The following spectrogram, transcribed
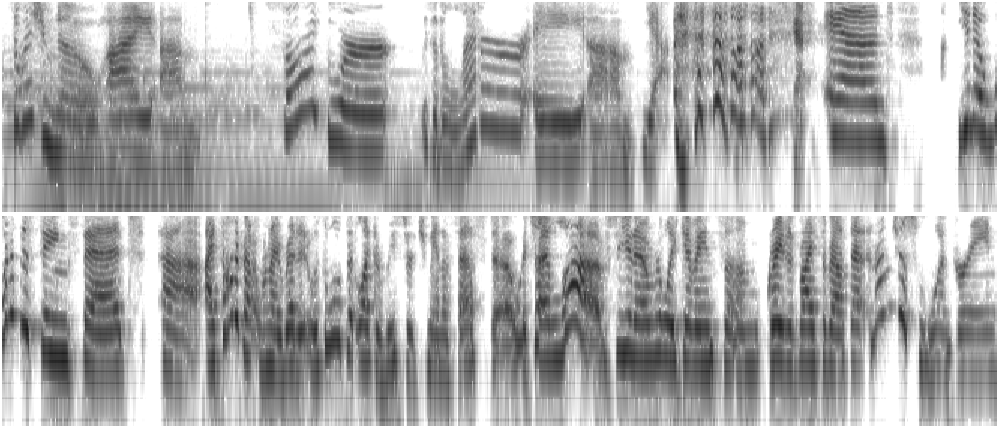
So, as you know, I um, saw your is it a letter a um yeah, yeah. and you know one of the things that uh, i thought about it when i read it it was a little bit like a research manifesto which i loved you know really giving some great advice about that. And i'm just wondering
